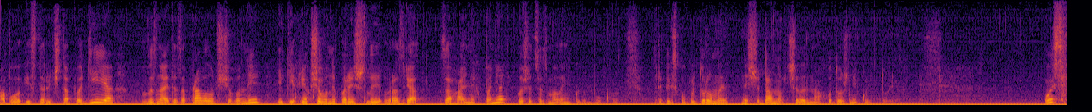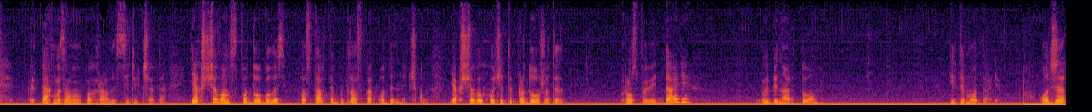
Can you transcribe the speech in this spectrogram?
або історична подія. Ви знаєте за правилом, що вони, які, якщо вони перейшли в розряд загальних понять, пишуться з маленької букви. Трипільську культуру ми нещодавно вчили на художній культурі. Ось так ми з вами погралися, дівчата. Якщо вам сподобалось, поставте, будь ласка, одиничку. Якщо ви хочете продовжити розповідь далі, вебінар, то йдемо далі. Отже,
